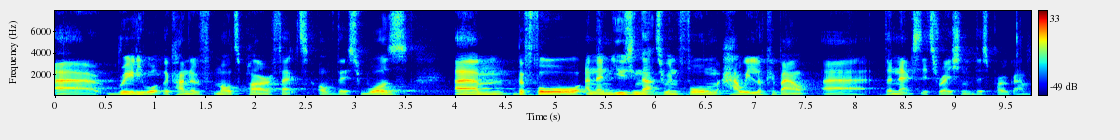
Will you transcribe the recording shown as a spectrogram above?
uh, really what the kind of multiplier effect of this was um, before, and then using that to inform how we look about uh, the next iteration of this program.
